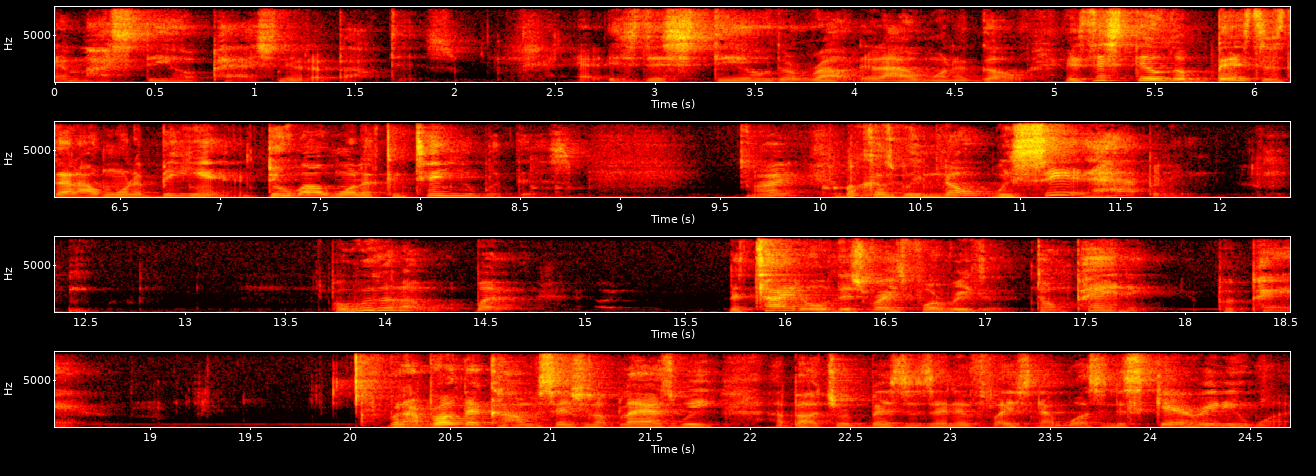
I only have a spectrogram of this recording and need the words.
am I still passionate about this? Is this still the route that I want to go? Is this still the business that I want to be in? Do I want to continue with this? Right? Because we know, we see it happening. But we're to, but the title of this race for a reason don't panic, prepare. When I brought that conversation up last week about your business and inflation, that wasn't to scare anyone.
